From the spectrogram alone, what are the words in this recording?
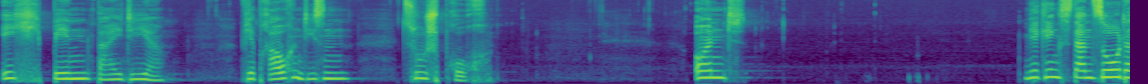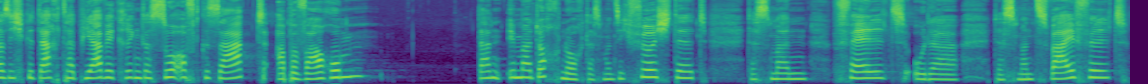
ich bin bei dir. Wir brauchen diesen Zuspruch. Und mir ging es dann so, dass ich gedacht habe, ja, wir kriegen das so oft gesagt, aber warum dann immer doch noch, dass man sich fürchtet, dass man fällt oder dass man zweifelt.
